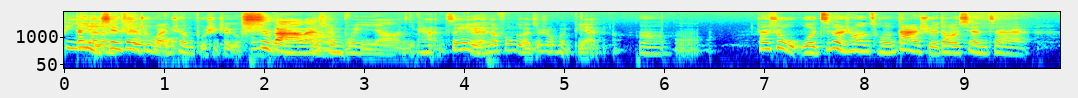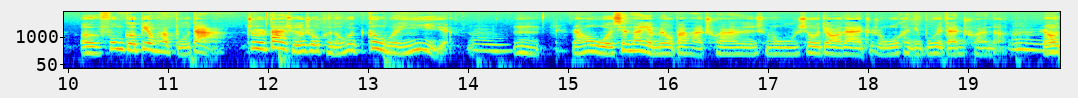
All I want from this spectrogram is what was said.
毕业了但你现在就完全不是这个，是吧？完全不一样。你看，所以人的风格就是会变的。嗯嗯。但是我基本上从大学到现在，呃，风格变化不大，就是大学的时候可能会更文艺一点。嗯嗯。然后我现在也没有办法穿什么无袖吊带这种，我肯定不会单穿的。嗯，然后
